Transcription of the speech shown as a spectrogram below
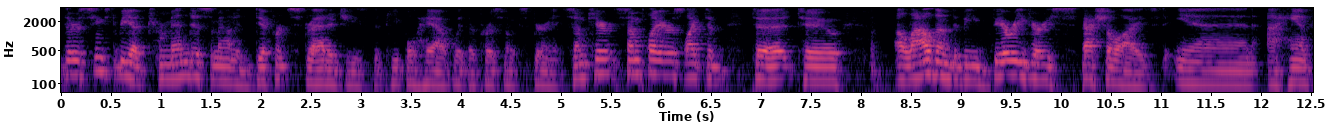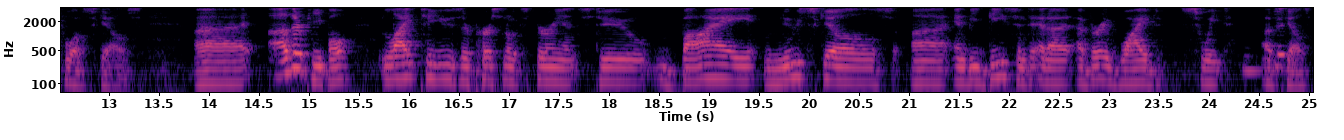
there seems to be a tremendous amount of different strategies that people have with their personal experience. Some char- some players like to to to allow them to be very very specialized in a handful of skills. Uh, other people like to use their personal experience to buy new skills uh, and be decent at a, a very wide suite of skills.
